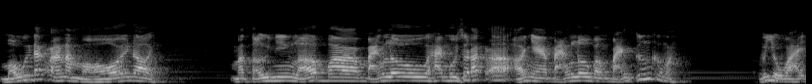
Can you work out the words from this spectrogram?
mỗi miếng đất là nằm mỗi nơi. Mà tự nhiên lỡ ờ, bạn lưu 20 số đất đó ở nhà bạn lưu bằng bản cứng không à? Ví dụ vậy.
